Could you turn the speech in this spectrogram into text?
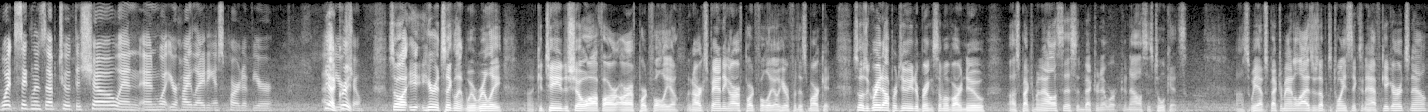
what Siglent's up to at the show and, and what you're highlighting as part of your, of yeah, your great. show. So uh, here at Siglent, we're really uh, continuing to show off our RF portfolio and our expanding RF portfolio here for this market. So it's a great opportunity to bring some of our new uh, spectrum analysis and vector network analysis toolkits. Uh, so we have spectrum analyzers up to 26.5 gigahertz now,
